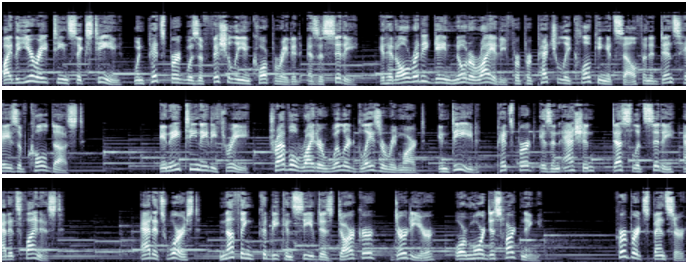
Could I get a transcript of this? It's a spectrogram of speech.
By the year 1816, when Pittsburgh was officially incorporated as a city, it had already gained notoriety for perpetually cloaking itself in a dense haze of coal dust. In 1883, travel writer Willard Glazier remarked, Indeed, Pittsburgh is an ashen, desolate city at its finest. At its worst, nothing could be conceived as darker, dirtier, or more disheartening. Herbert Spencer,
